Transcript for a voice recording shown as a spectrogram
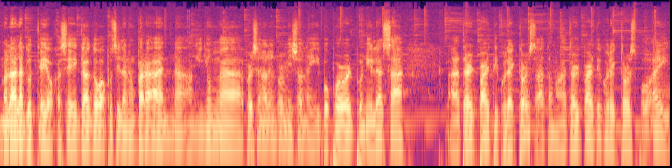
malalagot kayo kasi gagawa po sila ng paraan na ang inyong ah, personal information ay ipo-forward po nila sa ah, third party collectors at ang mga third party collectors po ay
